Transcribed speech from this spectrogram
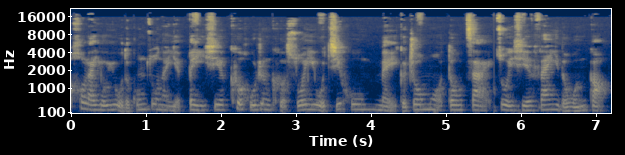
后来，由于我的工作呢也被一些客户认可，所以我几乎每个周末都在做一些翻译的文稿。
